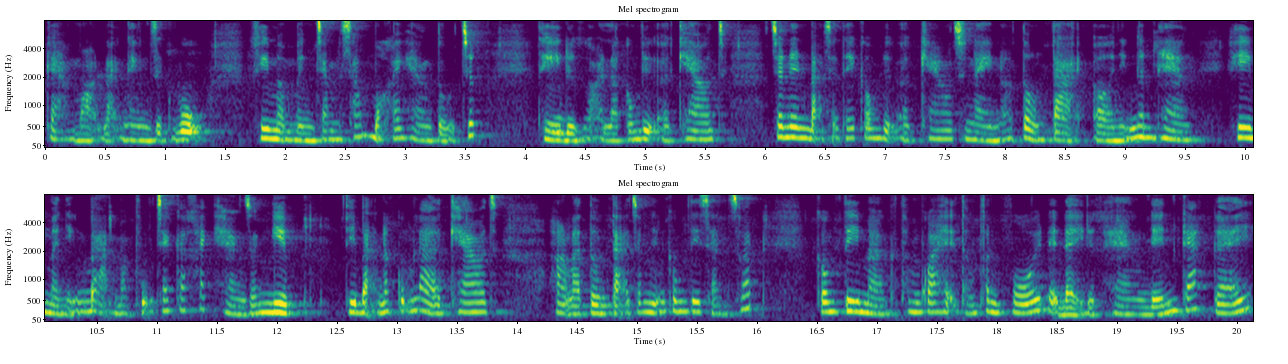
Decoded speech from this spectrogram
cả mọi loại ngành dịch vụ. Khi mà mình chăm sóc một khách hàng tổ chức thì được gọi là công việc account. Cho nên bạn sẽ thấy công việc account này nó tồn tại ở những ngân hàng. Khi mà những bạn mà phụ trách các khách hàng doanh nghiệp thì bạn nó cũng là account hoặc là tồn tại trong những công ty sản xuất công ty mà thông qua hệ thống phân phối để đẩy được hàng đến các cái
